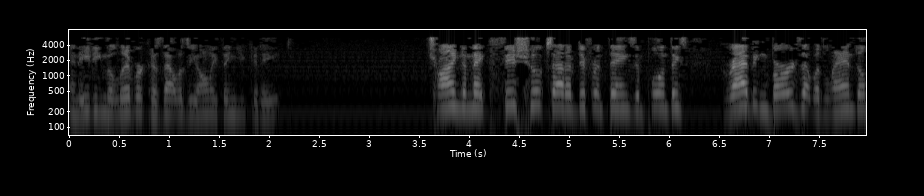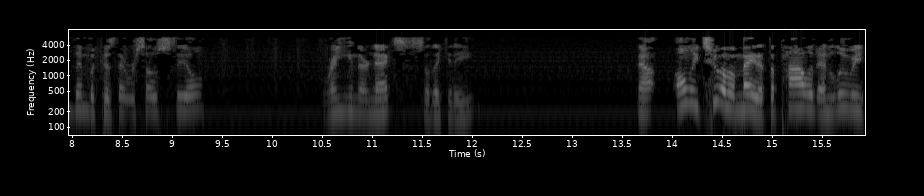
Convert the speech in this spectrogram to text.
and eating the liver because that was the only thing you could eat. Trying to make fish hooks out of different things and pulling things, grabbing birds that would land on them because they were so still, wringing their necks so they could eat. Now, only two of them made it, the pilot and Louis,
